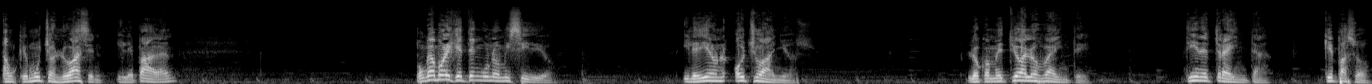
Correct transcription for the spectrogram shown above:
aunque muchos lo hacen y le pagan. Pongámosle que tengo un homicidio y le dieron 8 años. Lo cometió a los 20. Tiene 30. ¿Qué pasó?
